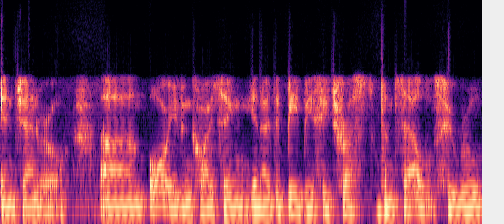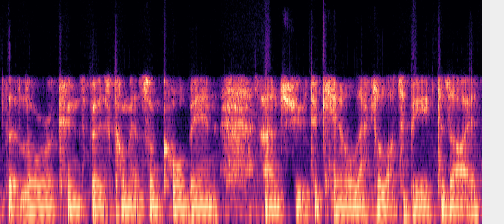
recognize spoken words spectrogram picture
in general, um, or even quoting, you know, the BBC Trust themselves, who ruled that Laura Kuenssberg's comments on Corbyn and Shoot to Kill left a lot to be desired.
